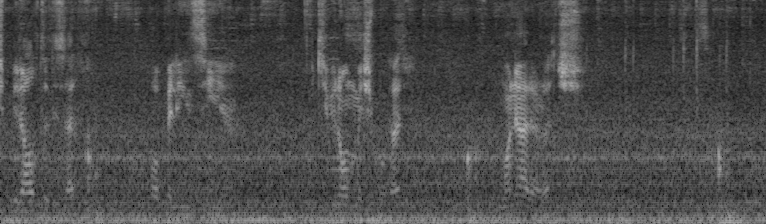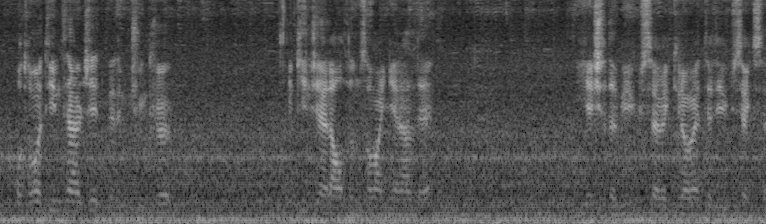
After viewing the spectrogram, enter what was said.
Araç 1.6 dizel. Opel Insignia. 2015 model. Manuel araç. Otomatiğini tercih etmedim çünkü ikinci el aldığım zaman genelde yaşı da büyükse ve kilometrede yüksekse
